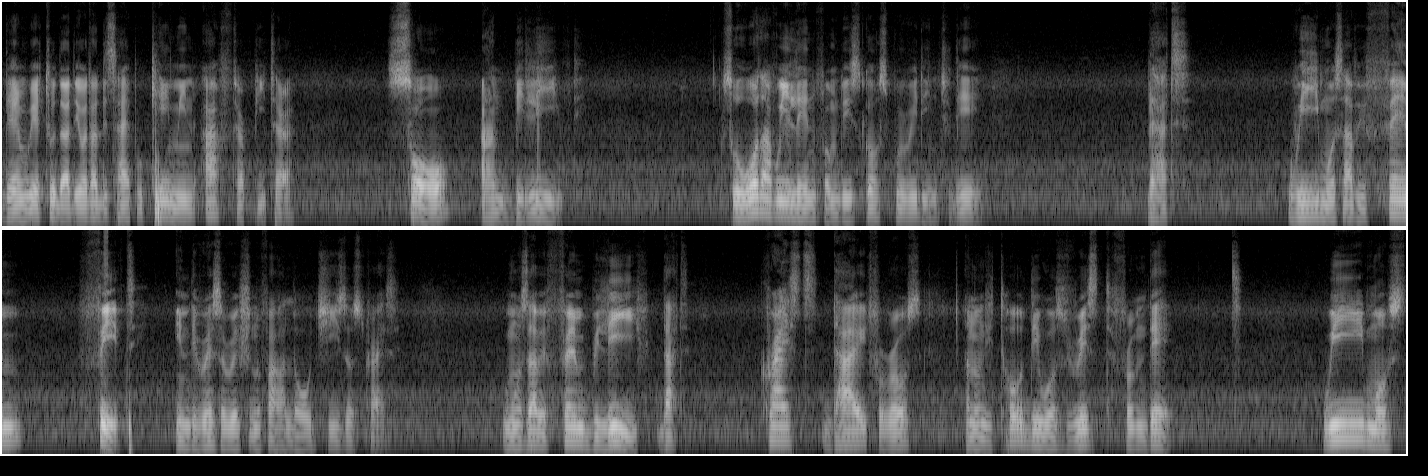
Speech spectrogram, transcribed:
Then we are told that the other disciple came in after Peter, saw, and believed. So, what have we learned from this gospel reading today? That we must have a firm faith in the resurrection of our Lord Jesus Christ. We must have a firm belief that Christ died for us and on the third day was raised from death. We must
